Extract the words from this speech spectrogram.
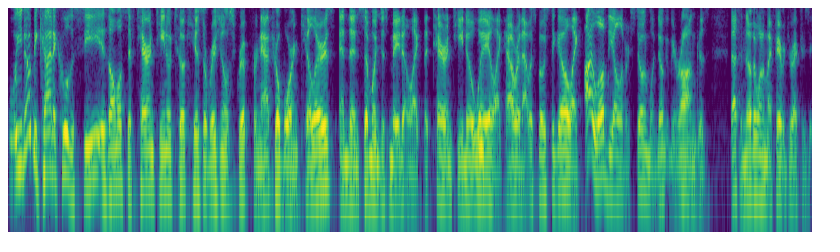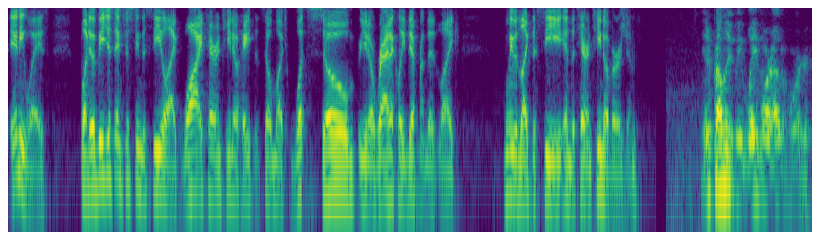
Well, you know, it'd be kind of cool to see is almost if Tarantino took his original script for Natural Born Killers and then someone just made it like the Tarantino way, hmm. like however that was supposed to go. Like, I love the Oliver Stone one. Don't get me wrong, because that's another one of my favorite directors, anyways. But it would be just interesting to see like why Tarantino hates it so much. What's so you know radically different that like we would like to see in the Tarantino version. It'd probably be way more out of order.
